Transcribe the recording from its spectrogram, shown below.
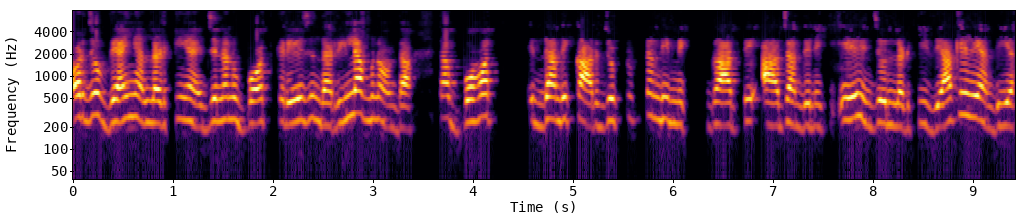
ਔਰ ਜੋ ਵਿਆਹੀਆਂ ਲੜਕੀਆਂ ਹੈ, ਜਿਨ੍ਹਾਂ ਨੂੰ ਬਹੁਤ ਕਰੇਜ਼ ਹੁੰਦਾ, ਰੀਲਾਂ ਬਣਾਉਂਦਾ ਤਾਂ ਬਹੁਤ ਇਦਾਂ ਦੇ ਘਰ ਜੋ ਟੁੱਟਣ ਦੀ ਮਿਗਾਰ ਤੇ ਆ ਜਾਂਦੇ ਨੇ ਕਿ ਇਹ ਜੋ ਲੜਕੀ ਵਿਆਹ ਕੇ ਲਿਆਂਦੀ ਹੈ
